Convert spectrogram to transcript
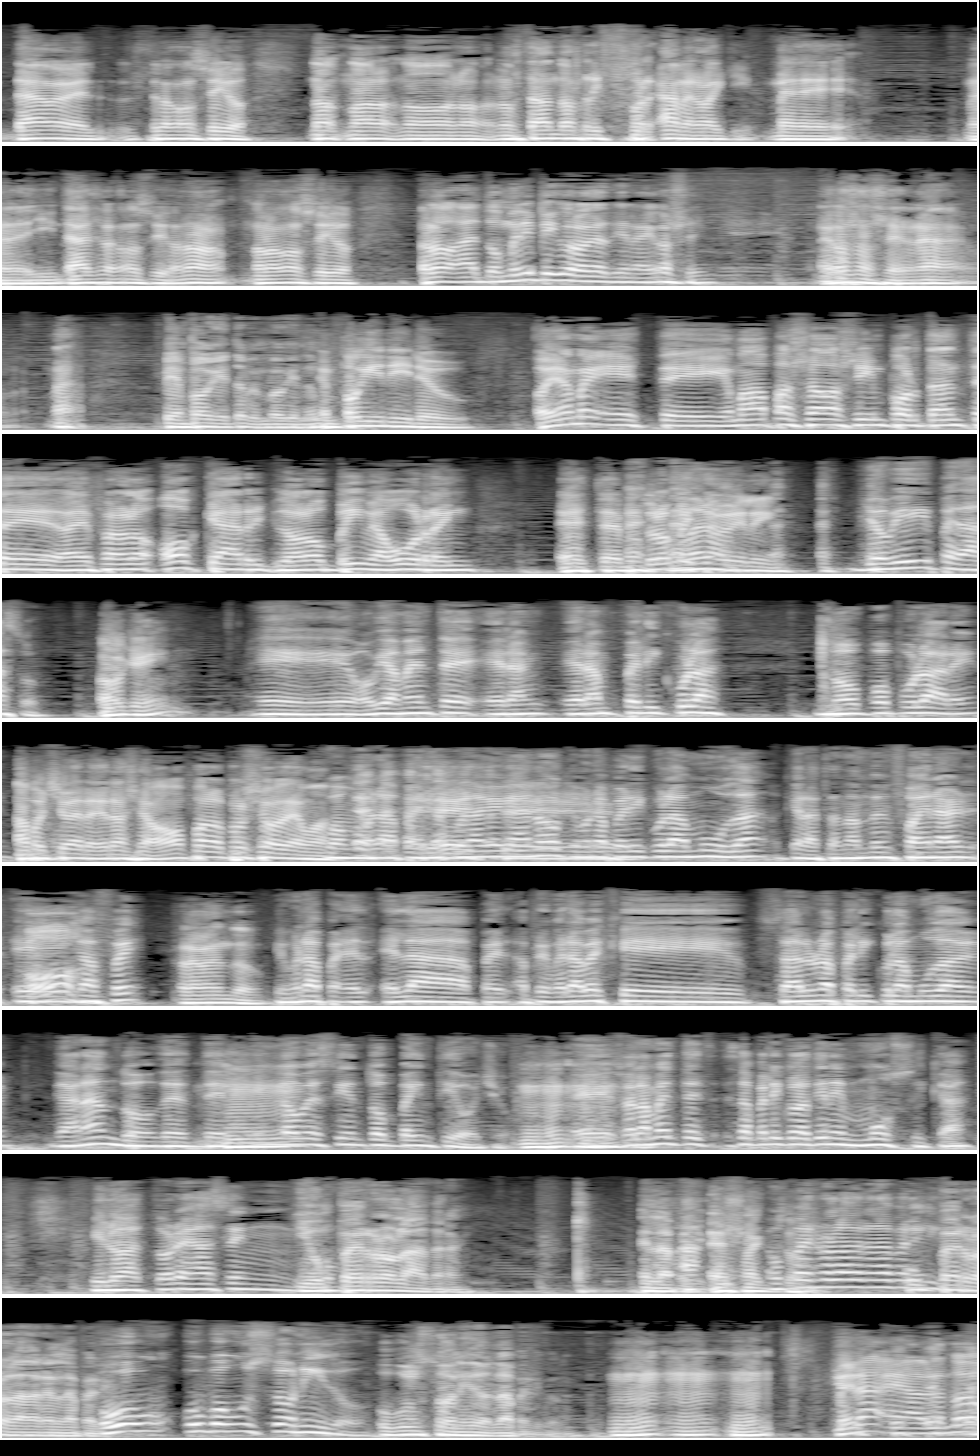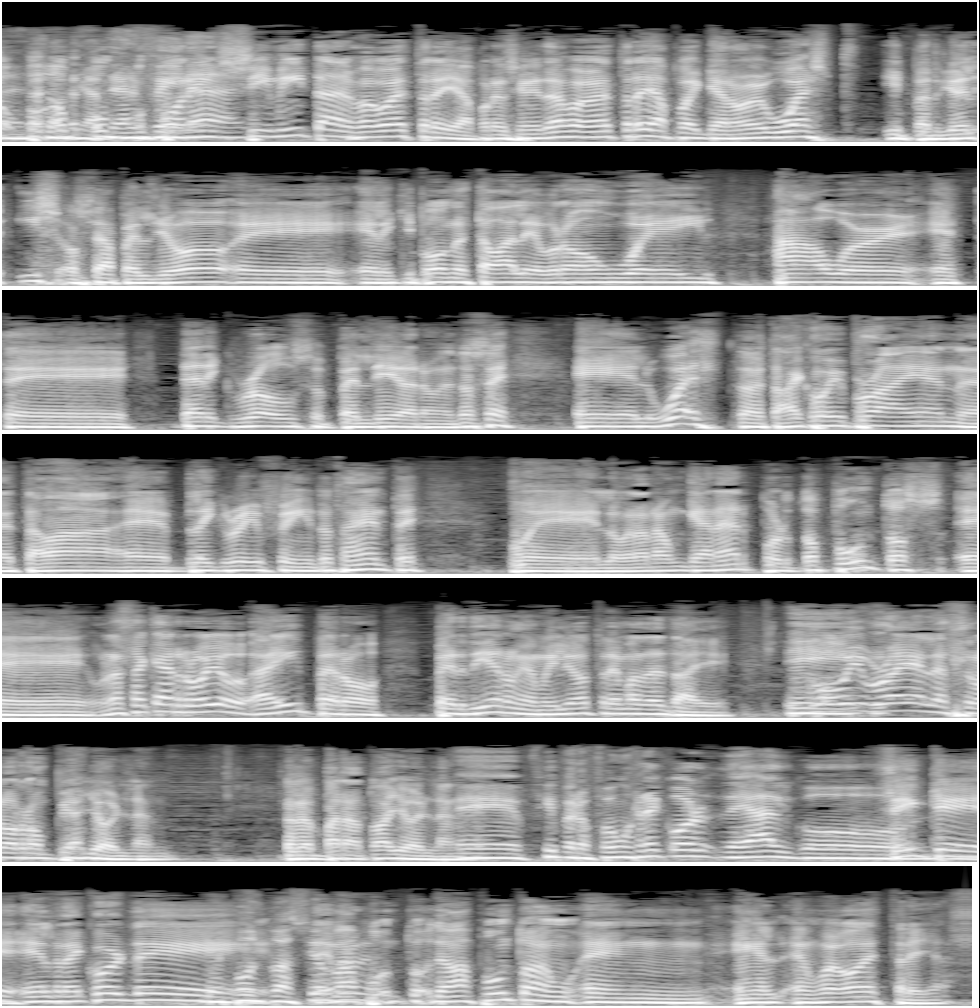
déjame ver si lo consigo. No, no, no, no, no está dando refresh. Ah, mira aquí. Medellín, Medellín, ver si lo consigo. No, no lo consigo. Pero al dos mil y pico lo que tiene, algo así. Una cosa así, una, Bien poquito, bien poquito. un poquitito. Óyame, este, ¿qué más ha pasado así importante? Ahí fueron los Oscar, no los vi, me aburren. Este, ¿tú los viste, Bueno, Billy? yo vi pedazos. Ok. Eh, obviamente eran, eran películas no populares. Ah, pues chévere, gracias. Vamos para el próximo tema. Como la película que Este, ganó, que es una película muda, que la están dando en Fine Art eh, oh, Café. Tremendo. que es, una, es la, la primera vez que sale una película muda ganando desde el Ujú. 1928. Ujú, Eh, solamente esa película tiene música y los actores hacen... Y un perro ladra. En la Ah, película. Exacto. Un perro ladra en la un película. perro ladra en la película. Hubo, un- hubo un sonido. Hubo un sonido en la película. Mm, mm, mm. Mira, eh, hablando por, encimita del juego de estrella, por encimita del juego de estrella, pues ganó el West y perdió el East, o sea, perdió eh, el equipo donde estaba LeBron, Wade, Howard, este, Derrick Rose, perdieron. Entonces, eh, el West, donde estaba Kobe Bryant, donde estaba eh, Blake Griffin y toda esta gente, pues lograron ganar por dos puntos. Eh, una saca de rollo ahí, pero perdieron Emilio tres más detalles. Y- Kobe Bryant le- se lo rompió a Jordan. Se lo embarató a Jordan. Eh, sí, pero fue un récord de algo. Sí, que el récord de, De puntuación, de más, creo- punto- de más puntos en, en, en el en juego de estrellas.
